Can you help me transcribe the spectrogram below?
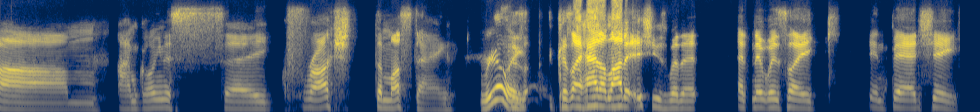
Um, I'm going to say crush the Mustang Really? because I had a lot of issues with it, and it was like in bad shape.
